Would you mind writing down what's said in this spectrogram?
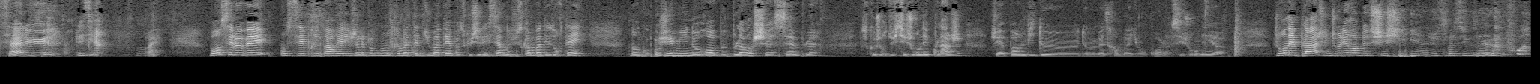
Salut faire plaisir. Ouais. Bon, on s'est levé, on s'est préparé. J'allais pas vous montrer ma tête du matin parce que j'ai les cernes jusqu'en bas des orteils. Donc j'ai mis une robe blanche, simple. Parce qu'aujourd'hui c'est journée plage. J'avais pas envie de, de me mettre en maillot, quoi. Là, c'est journée, euh, journée plage. Une jolie robe de chez Shein. Je sais pas si vous allez la voir.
